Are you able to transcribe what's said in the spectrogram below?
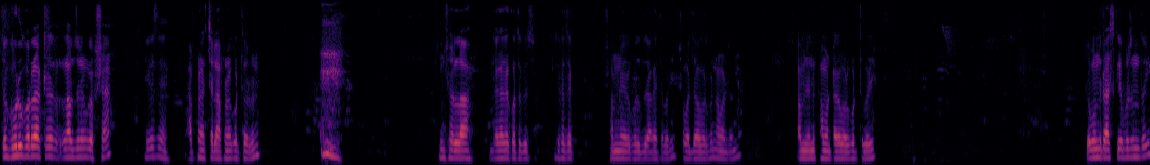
তো গরু পালা একটা লাভজনক ব্যবসা, ঠিক আছে? আপনারা চালা আপনারা করতে পারবেন। ইনশাল্লাহ দেখা যাক কত কিছু, দেখা যাক সামনে আরও কত দূর পারি। সবাই দোয়া করবেন আমার জন্য। আমি যেন খামারটা আরও বড় করতে পারি। তো বন্ধুরা, আজকে এ পর্যন্তই।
